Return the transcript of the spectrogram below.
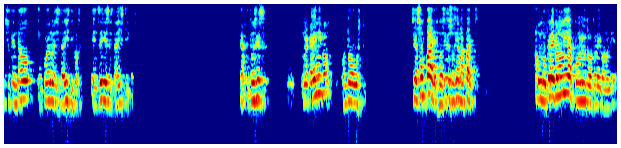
sustentado en cuadros estadísticos, en series estadísticas. Entonces, un académico, con todo gusto. O sea, son pares, no eso se llama pares. A un doctor de economía, pone otro doctor de economía.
